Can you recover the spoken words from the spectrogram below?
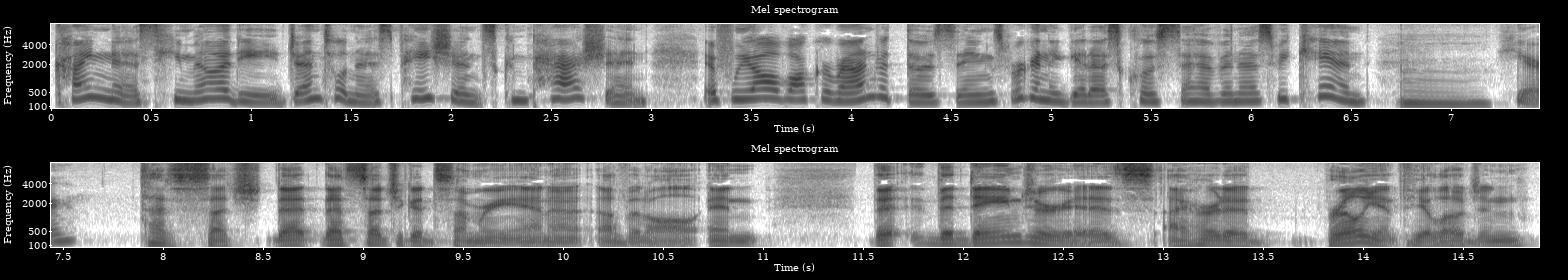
kindness, humility, gentleness, patience, compassion. If we all walk around with those things, we're going to get as close to heaven as we can here. That's such that that's such a good summary, Anna, of it all. And the the danger is, I heard a brilliant theologian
